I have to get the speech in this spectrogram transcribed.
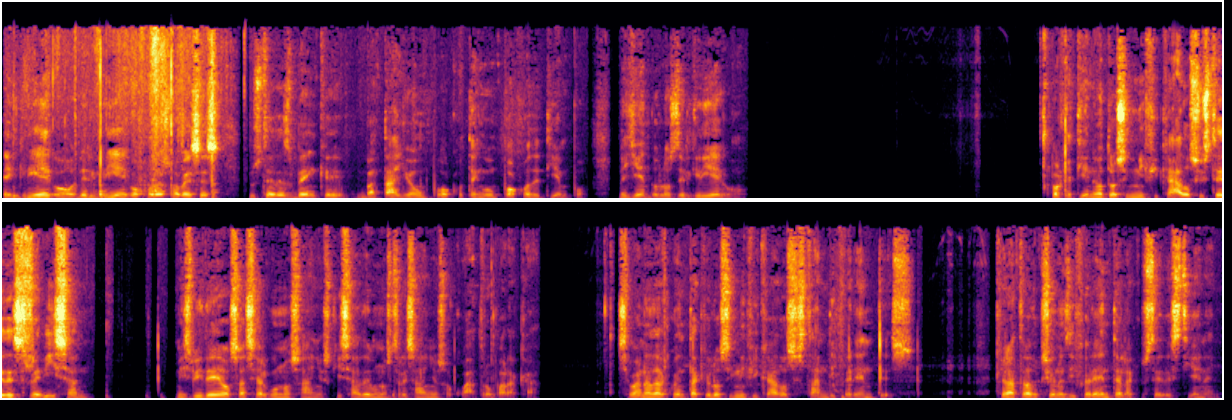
en griego, del griego, por eso a veces ustedes ven que batallo un poco, tengo un poco de tiempo leyéndolos del griego. Porque tiene otro significado. Si ustedes revisan mis videos hace algunos años, quizá de unos tres años o cuatro para acá, se van a dar cuenta que los significados están diferentes, que la traducción es diferente a la que ustedes tienen,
